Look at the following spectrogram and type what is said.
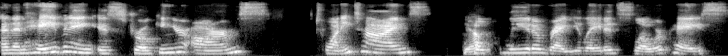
And then havening is stroking your arms 20 times, yep. hopefully at a regulated, slower pace.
